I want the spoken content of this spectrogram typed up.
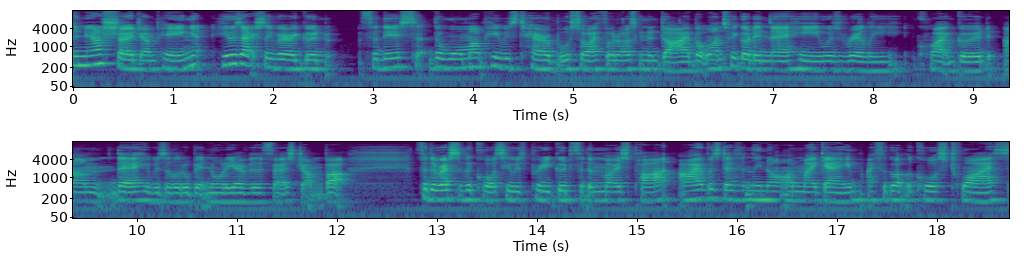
So now show jumping. He was actually very good for this. The warm up, he was terrible, so I thought I was going to die. But once we got in there, he was really quite good. Um, there, he was a little bit naughty over the first jump, but for the rest of the course, he was pretty good for the most part. I was definitely not on my game. I forgot the course twice,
